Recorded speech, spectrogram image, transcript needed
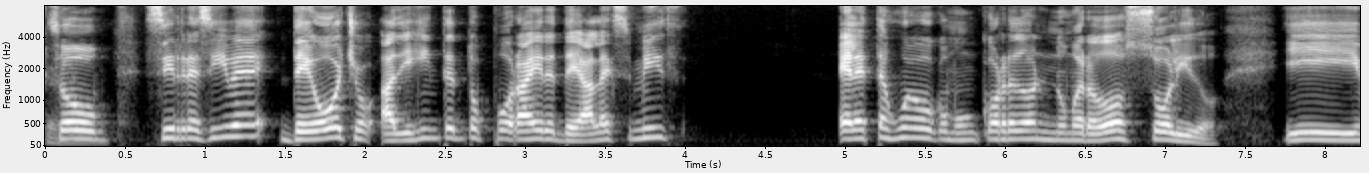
es So, si recibe de 8 a 10 intentos por aire de Alex Smith, él está en juego como un corredor número 2 sólido. Y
